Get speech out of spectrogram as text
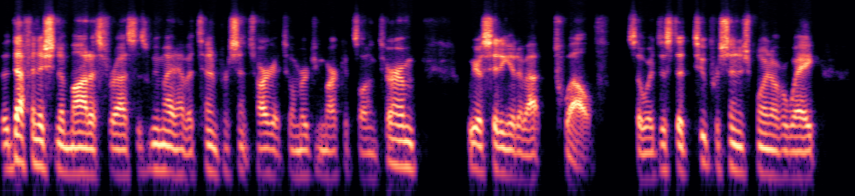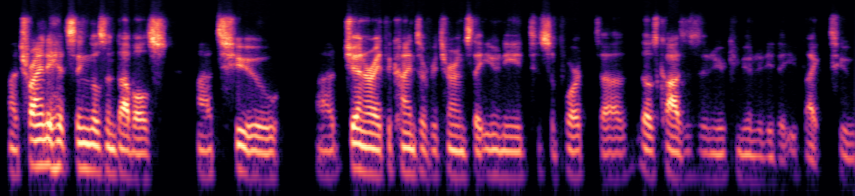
the definition of modest for us is we might have a 10% target to emerging markets long term. We are sitting at about 12. So we're just a two percentage point overweight, uh, trying to hit singles and doubles uh, to uh, generate the kinds of returns that you need to support uh, those causes in your community that you'd like to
